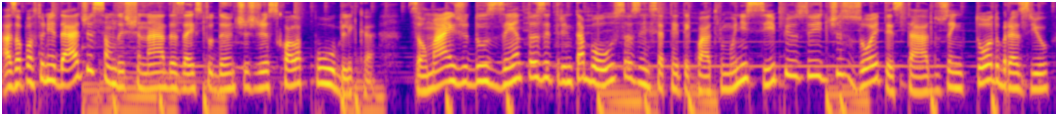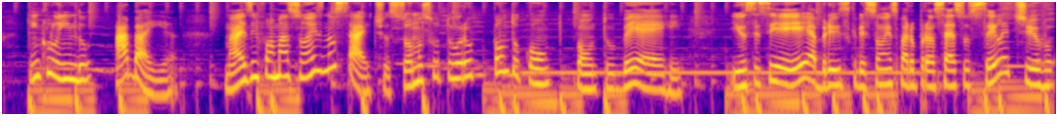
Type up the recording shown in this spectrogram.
As oportunidades são destinadas a estudantes de escola pública. São mais de 230 bolsas em 74 municípios e 18 estados em todo o Brasil, incluindo a Bahia. Mais informações no site somosfuturo.com.br. E o CCEE abriu inscrições para o processo seletivo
